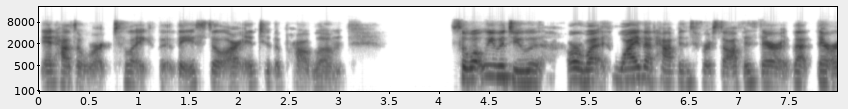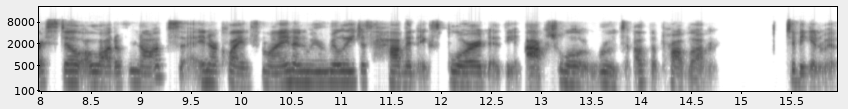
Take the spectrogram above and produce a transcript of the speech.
it hasn't worked, like they still are into the problem. So what we would do, or what why that happens first off, is there that there are still a lot of knots in our client's mind, and we really just haven't explored the actual root of the problem to begin with.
